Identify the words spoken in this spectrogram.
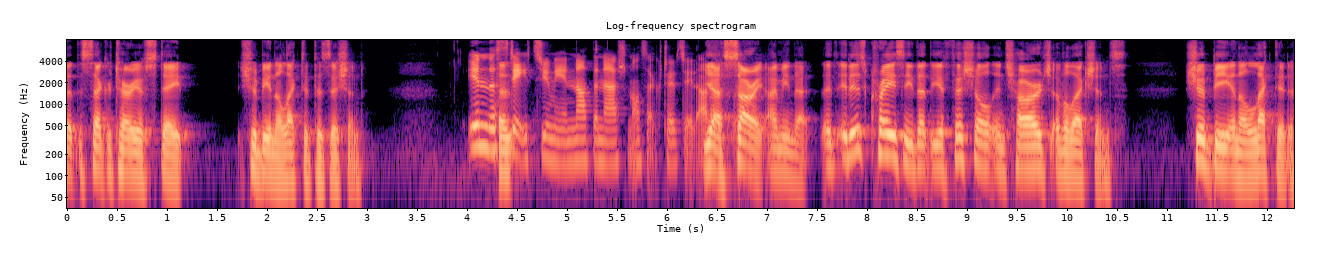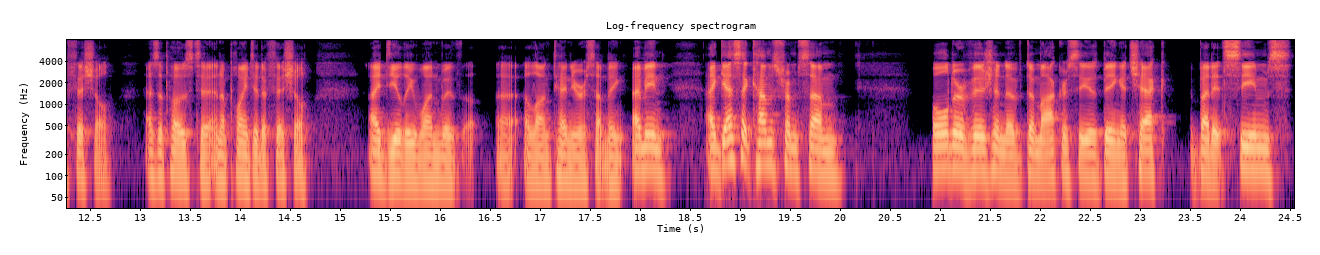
that the Secretary of State should be an elected position. In the uh, states, you mean, not the National Secretary of State? Yes, sorry, I mean that. It, it is crazy that the official in charge of elections should be an elected official as opposed to an appointed official, ideally one with uh, a long tenure or something. I mean, I guess it comes from some older vision of democracy as being a check, but it seems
